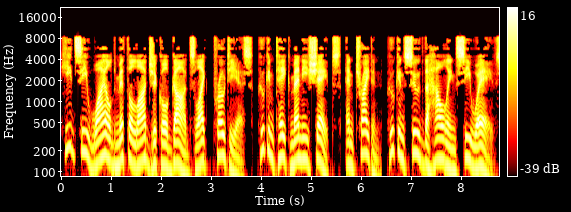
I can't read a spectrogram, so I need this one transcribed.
He'd see wild mythological gods like Proteus, who can take many shapes, and Triton, who can soothe the howling sea waves.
